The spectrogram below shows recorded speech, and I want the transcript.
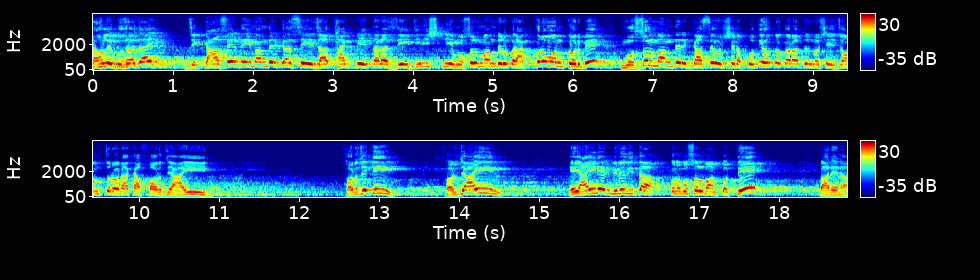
তাহলে বোঝা যায় যে কাফের বেঈমানদের কাছে যা থাকবে, তারা যেই জিনিস নিয়ে মুসলমানদের উপর আক্রমণ করবে, মুসলমানদের কাছেও সেটা প্রতিহত করার জন্য সেই যন্ত্র রাখা ফরজে আইন। ফরজে কি? ফরজে আইন। এই আইনের বিরোধিতা কোনো মুসলমান করতে পারে না।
